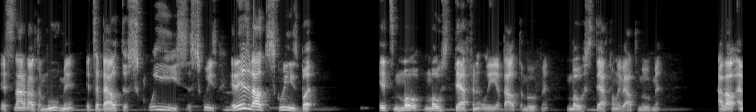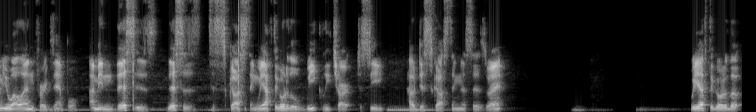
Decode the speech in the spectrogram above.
it's not about the movement, it's about the squeeze, the squeeze. It is about the squeeze, but it's mo most definitely about the movement. Most definitely about the movement. How about MULN for example? I mean, this is this is disgusting. We have to go to the weekly chart to see how disgusting this is, right? We have to go to the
